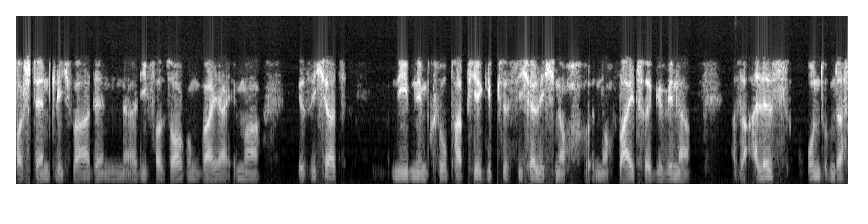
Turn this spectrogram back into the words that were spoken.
unverständlich war, denn äh, die Versorgung war ja immer gesichert. Neben dem Klopapier gibt es sicherlich noch, noch weitere Gewinner. Also alles rund um das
